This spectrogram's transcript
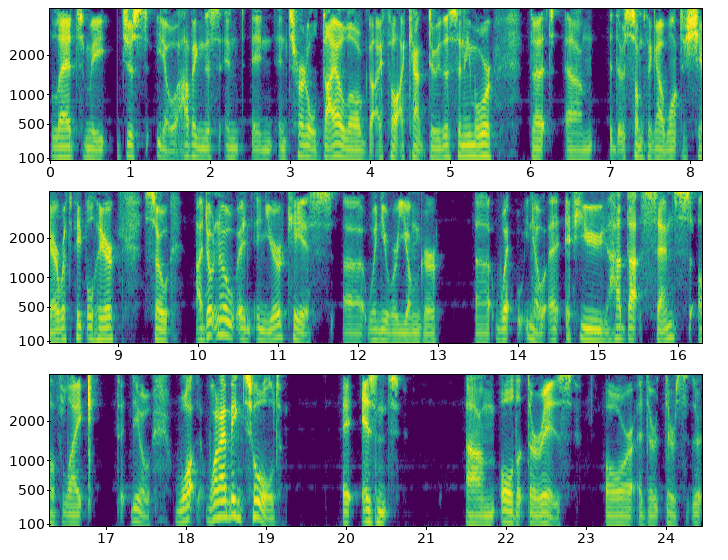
led to me just, you know, having this in, in internal dialogue that I thought I can't do this anymore, that, um, there's something I want to share with people here. So I don't know in, in your case, uh, when you were younger, uh, what, you know, if you had that sense of like, you know, what, what I'm being told, it isn't, um, all that there is or there, there's, there,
